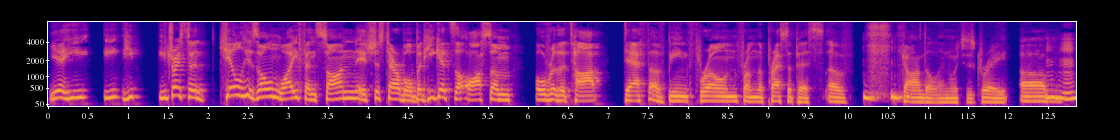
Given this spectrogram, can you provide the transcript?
Yeah, he he he he tries to kill his own wife and son. It's just terrible. But he gets the awesome over the top death of being thrown from the precipice of Gondolin, which is great. Um, hmm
